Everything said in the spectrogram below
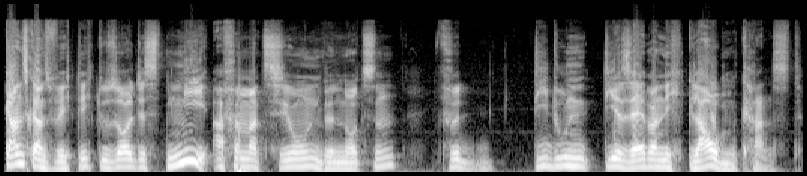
Ganz, ganz wichtig, du solltest nie Affirmationen benutzen, für die du dir selber nicht glauben kannst.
